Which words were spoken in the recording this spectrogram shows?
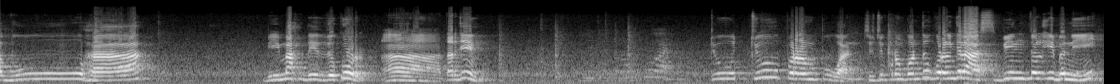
abuha bimahdi dzukur. Ah, tarjim. Cucu perempuan. Cucu perempuan itu kurang jelas. Bintul ibni.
